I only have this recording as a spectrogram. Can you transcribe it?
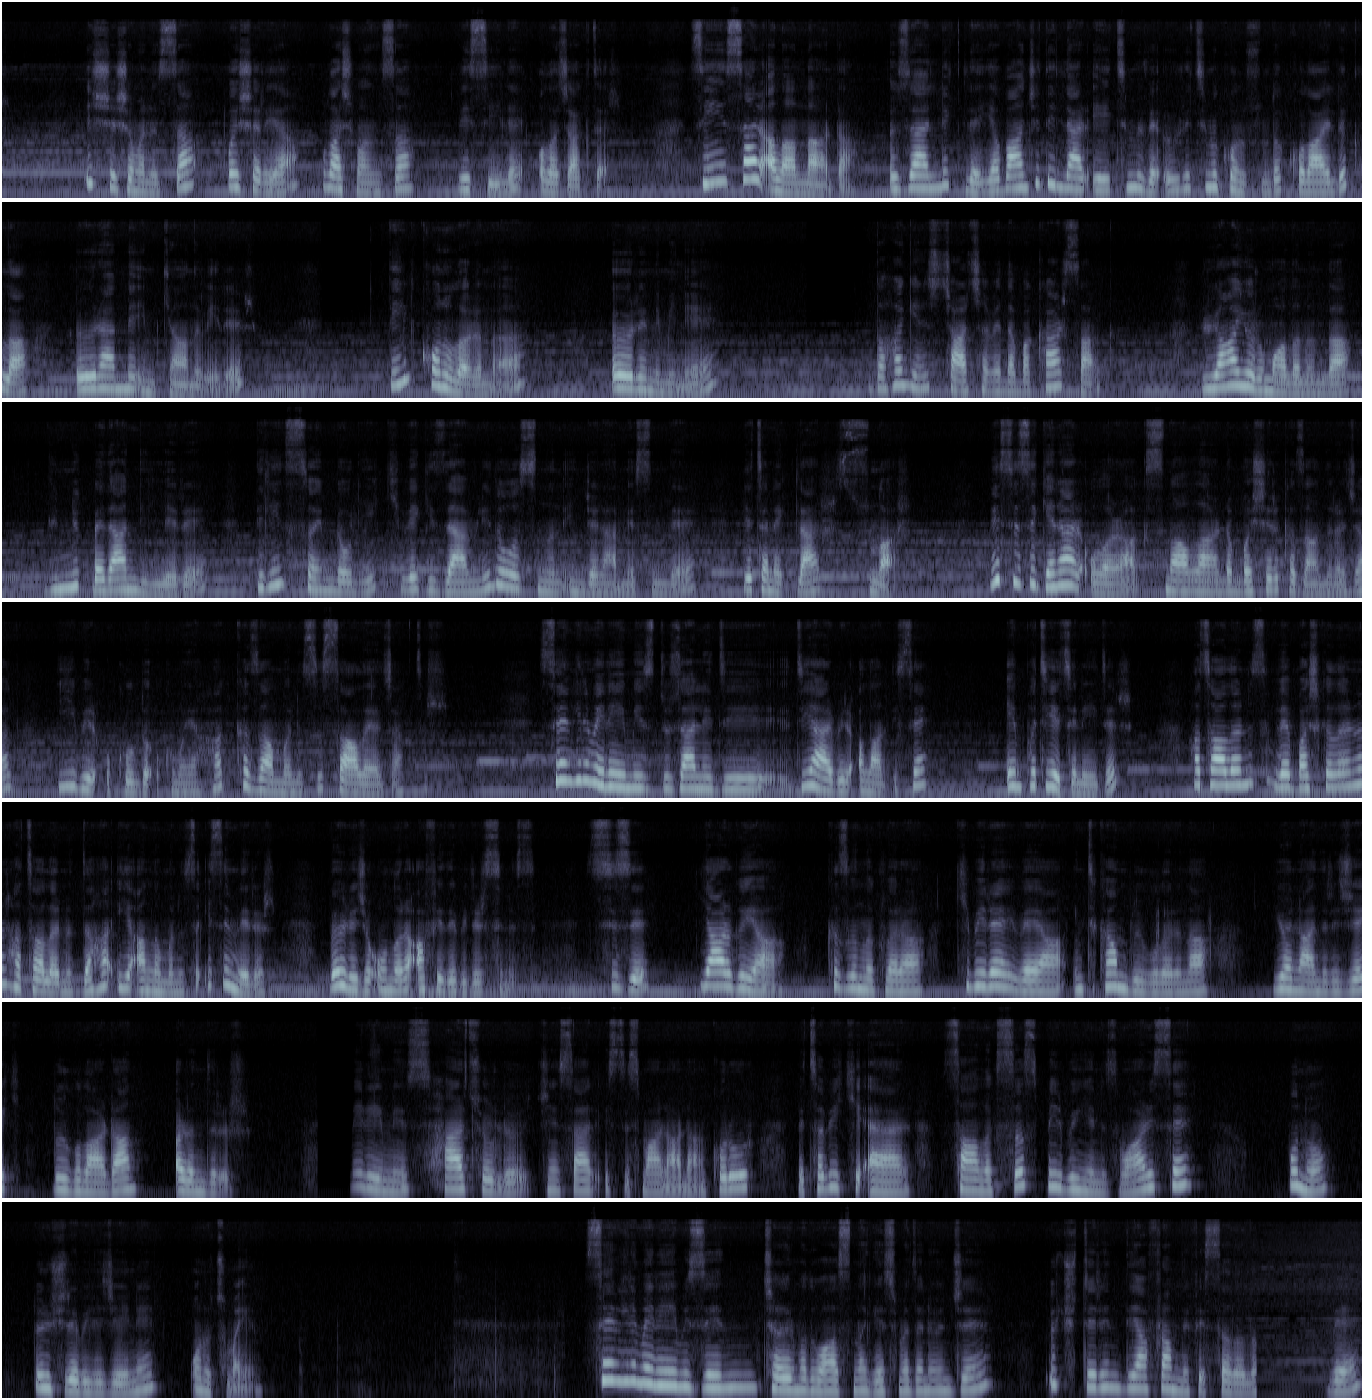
İş yaşamınızda başarıya ulaşmanıza vesile olacaktır. Zihinsel alanlarda özellikle yabancı diller eğitimi ve öğretimi konusunda kolaylıkla öğrenme imkanı verir. Dil konularını, öğrenimini daha geniş çerçevede bakarsak rüya yorumu alanında günlük beden dilleri, dilin sembolik ve gizemli doğasının incelenmesinde yetenekler sunar ve sizi genel olarak sınavlarda başarı kazandıracak iyi bir okulda okumaya hak kazanmanızı sağlayacaktır. Sevgili meleğimiz düzenlediği diğer bir alan ise empati yeteneğidir. Hatalarınızı ve başkalarının hatalarını daha iyi anlamanıza izin verir. Böylece onları affedebilirsiniz. Sizi yargıya, kızgınlıklara, kibire veya intikam duygularına yönlendirecek duygulardan arındırır. Meleğimiz her türlü cinsel istismarlardan korur ve tabii ki eğer sağlıksız bir bünyeniz var ise bunu dönüştürebileceğini unutmayın. Sevgili meleğimizin çağırma duasına geçmeden önce üç derin diyafram nefesi alalım ve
